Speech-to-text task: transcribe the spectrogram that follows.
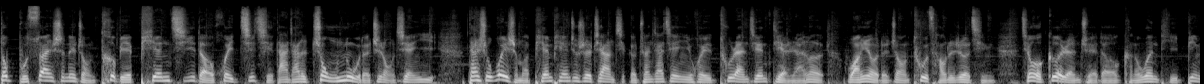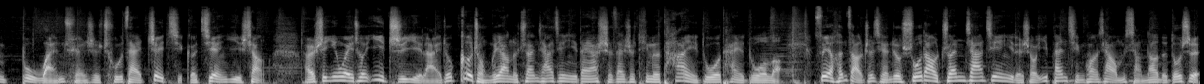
都不算是那种特别偏激的，会激起大家的众怒的这种建议。但是是为什么偏偏就是这样几个专家建议会突然间点燃了网友的这种吐槽的热情？其实我个人。觉得可能问题并不完全是出在这几个建议上，而是因为就一直以来就各种各样的专家建议，大家实在是听得太多太多了。所以很早之前就说到专家建议的时候，一般情况下我们想到的都是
